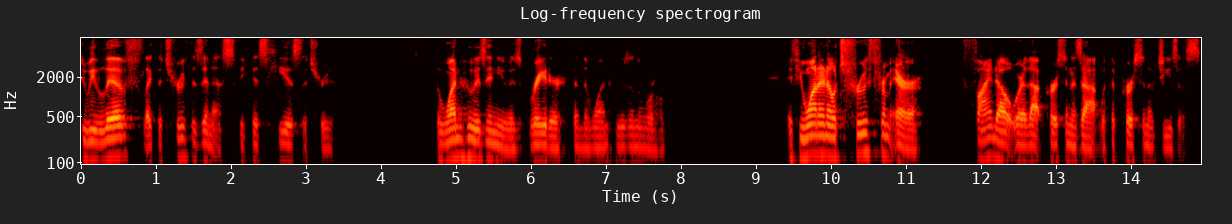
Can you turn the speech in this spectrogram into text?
Do we live like the truth is in us because he is the truth? The one who is in you is greater than the one who is in the world. If you want to know truth from error, find out where that person is at with the person of Jesus.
